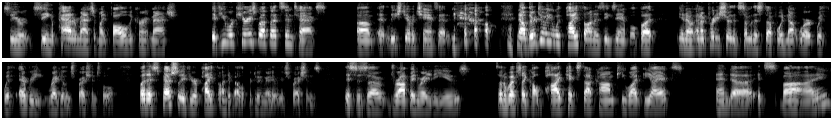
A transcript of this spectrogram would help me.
So you're seeing a pattern match that might follow the current match. If you were curious about that syntax, um, at least you have a chance at it now. now they're doing it with Python as the example, but you know, and I'm pretty sure that some of this stuff would not work with with every regular expression tool, but especially if you're a Python developer doing regular expressions, this is a drop in ready to use. It's on a website called pypix.com, P Y P I X, and uh, it's by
